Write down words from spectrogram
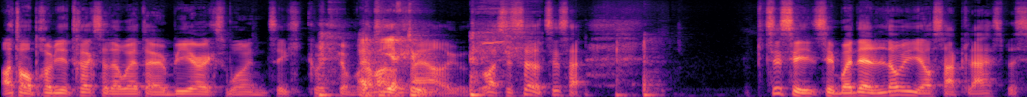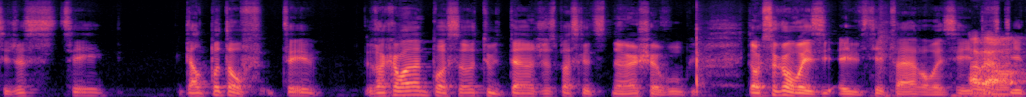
Ah, ton premier truck, ça devrait être un BRX1, tu sais, qui coûte comme vraiment cher. Ouais, c'est ça, tu sais, ça. tu sais, ces, modèles-là, ils ont sa place. C'est juste, tu sais, garde pas ton. Tu sais, recommande pas ça tout le temps juste parce que tu as un chevaux. Donc, c'est ça qu'on va éviter de faire. On va essayer ah, ben,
